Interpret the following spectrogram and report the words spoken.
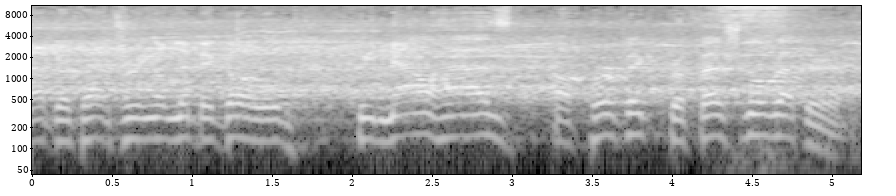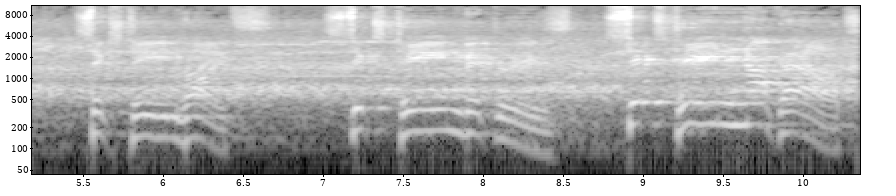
After capturing Olympic gold, he now has a perfect professional record. 16 fights, 16 victories, 16 knockouts.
